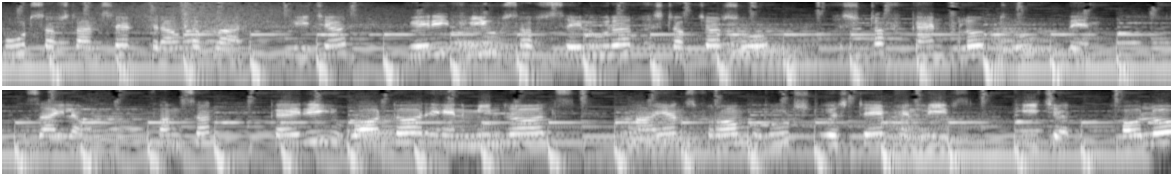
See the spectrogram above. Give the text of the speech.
food substances around the plant feature very few subcellular structures so stuff can flow through them xylem function carry water and minerals ions from roots to stem and leaves feature hollow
